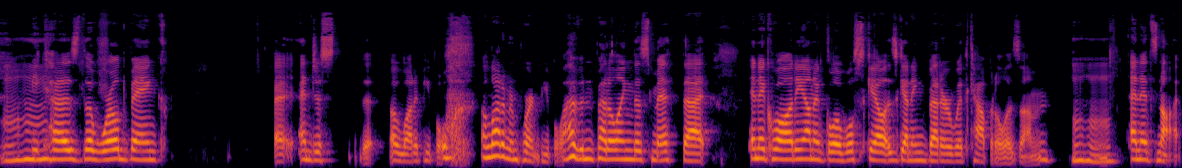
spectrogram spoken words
mm-hmm. because the World Bank and just a lot of people, a lot of important people, have been peddling this myth that inequality on a global scale is getting better with capitalism. Mm-hmm. And it's not.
